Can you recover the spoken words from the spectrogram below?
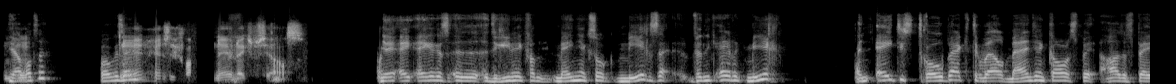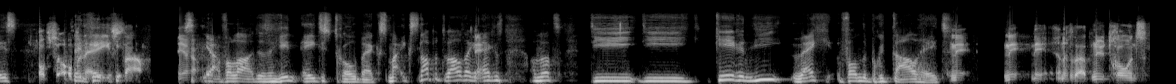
Ja, mhm. wat? Wou nee, nee, niks speciaals. Nee, eigenlijk is uh, de remake van Maniacs ook meer, vind ik eigenlijk meer een 80s throwback, terwijl Maniac en Outer Space... Op, op een eigen staan. Ja. ja, voilà. Dus geen 80s throwbacks. Maar ik snap het wel dat je ergens... Omdat die, die keren niet weg van de brutaalheid. Nee, nee, nee, inderdaad. Nu trouwens,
